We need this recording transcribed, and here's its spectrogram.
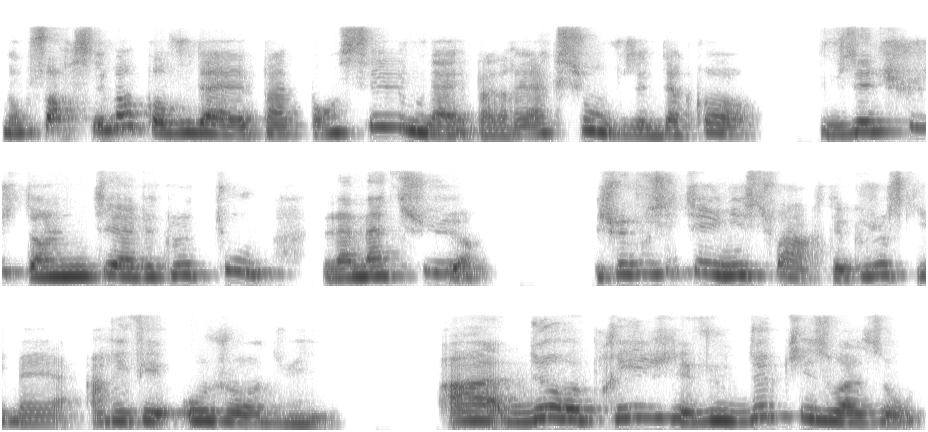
Donc forcément, quand vous n'avez pas de pensée, vous n'avez pas de réaction, vous êtes d'accord? Vous êtes juste dans l'unité avec le tout, la nature. Je vais vous citer une histoire, quelque chose qui m'est arrivé aujourd'hui. À deux reprises, j'ai vu deux petits oiseaux,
